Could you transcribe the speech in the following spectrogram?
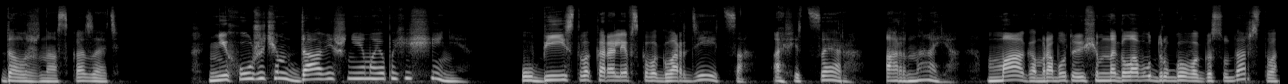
должна сказать. Не хуже, чем давишнее мое похищение. Убийство королевского гвардейца, офицера, Арная, магом, работающим на главу другого государства,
